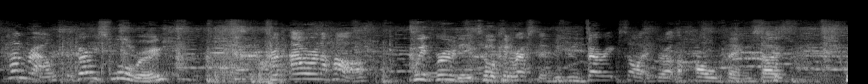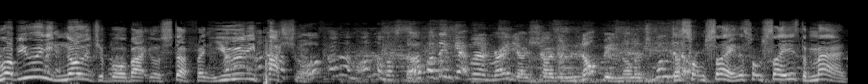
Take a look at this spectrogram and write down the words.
pan round, a very small room, for an hour and a half with Rudi talking wrestling, who's been very excited throughout the whole thing. So Rob, you're really knowledgeable about your stuff, and you're really I passionate. stuff, I know, I know my stuff. I didn't get my own radio show to not be knowledgeable. That's I? what I'm saying. That's what I'm saying. He's the man.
